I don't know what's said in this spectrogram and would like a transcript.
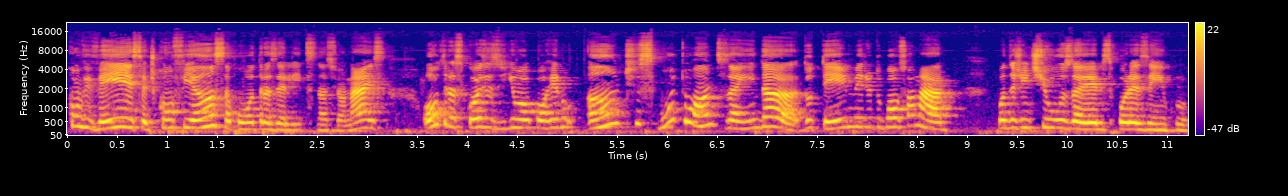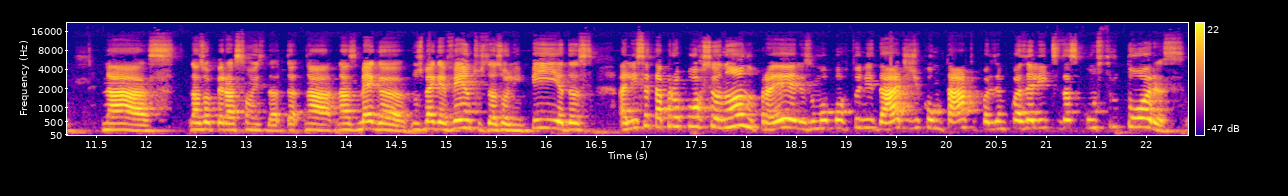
convivência, de confiança com outras elites nacionais, outras coisas vinham ocorrendo antes, muito antes ainda do Temer e do Bolsonaro. Quando a gente usa eles, por exemplo, nas, nas operações, da, da, na, nas mega, nos mega eventos das Olimpíadas, ali você está proporcionando para eles uma oportunidade de contato, por exemplo, com as elites das construtoras.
